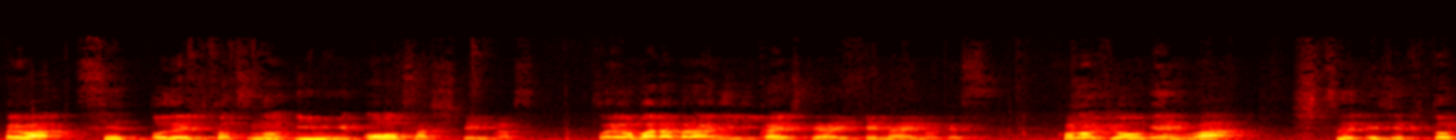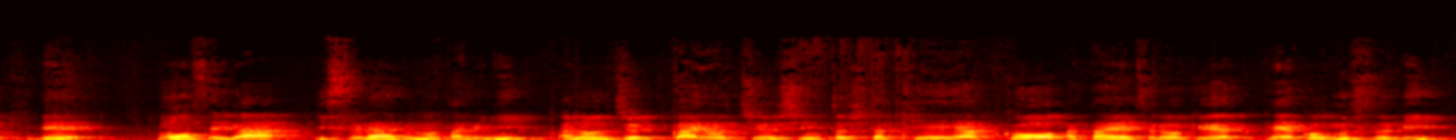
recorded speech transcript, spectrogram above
これはセットで一つの意味を指しています。これをバラバラに理解してはいけないのです。この表現は出エジプト記でモーセがイスラエルのためにあの10回を中心とした契約を与えそれを契約契約を結び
